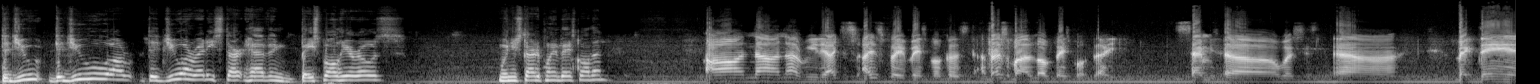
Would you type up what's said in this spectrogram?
Did you did you uh, did you already start having baseball heroes when you started playing baseball? Then Uh, no, not really. I just I just play baseball because first of all, I love baseball. Like Sammy, uh, his, uh, back then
